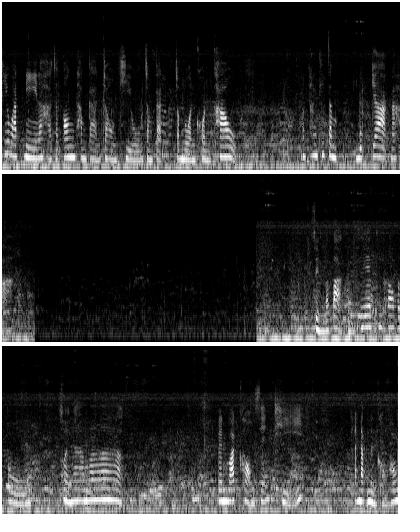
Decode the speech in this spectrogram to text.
ที่วัดนี้นะคะจะต้องทำการจองคิวจำกัดจำนวนคนเข้า ค่อนข้างที่จะบุกยากนะคะศิลปะของเทพที่เฝ้าประตู สวยงามมาก เป็นวัดของเศรษฐี อันดับหนึ่งของฮ่อง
